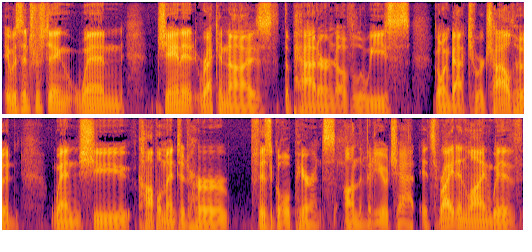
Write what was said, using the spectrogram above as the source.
It was interesting when Janet recognized the pattern of Louise going back to her childhood when she complimented her physical appearance on the video chat. It's right in line with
